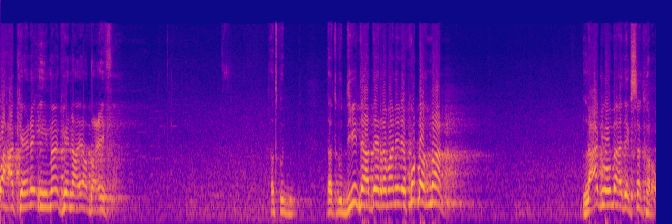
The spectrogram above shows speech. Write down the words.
waxa keenay iimaankeenna ayaa daciifa dadku diinta hadday rabaan inay ku dhaqmaan lacag looma adeegsan karo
